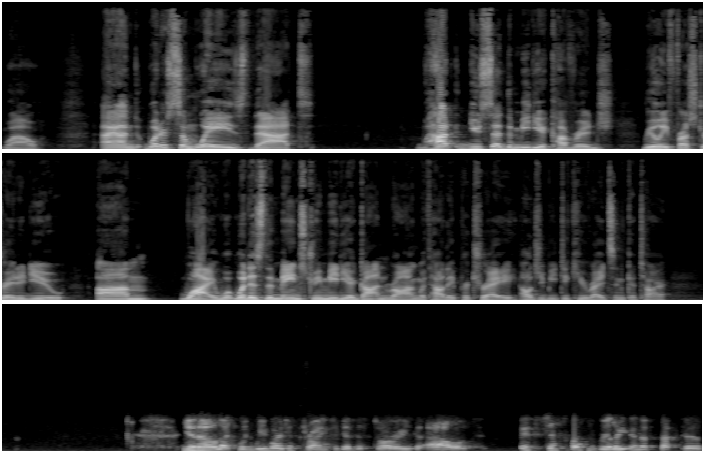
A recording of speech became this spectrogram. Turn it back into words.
Wow. And what are some ways that how you said the media coverage really frustrated you? Um, why? What, what has the mainstream media gotten wrong with how they portray LGBTQ rights in Qatar? You know, like when we were just trying to get the stories out, it just was really ineffective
